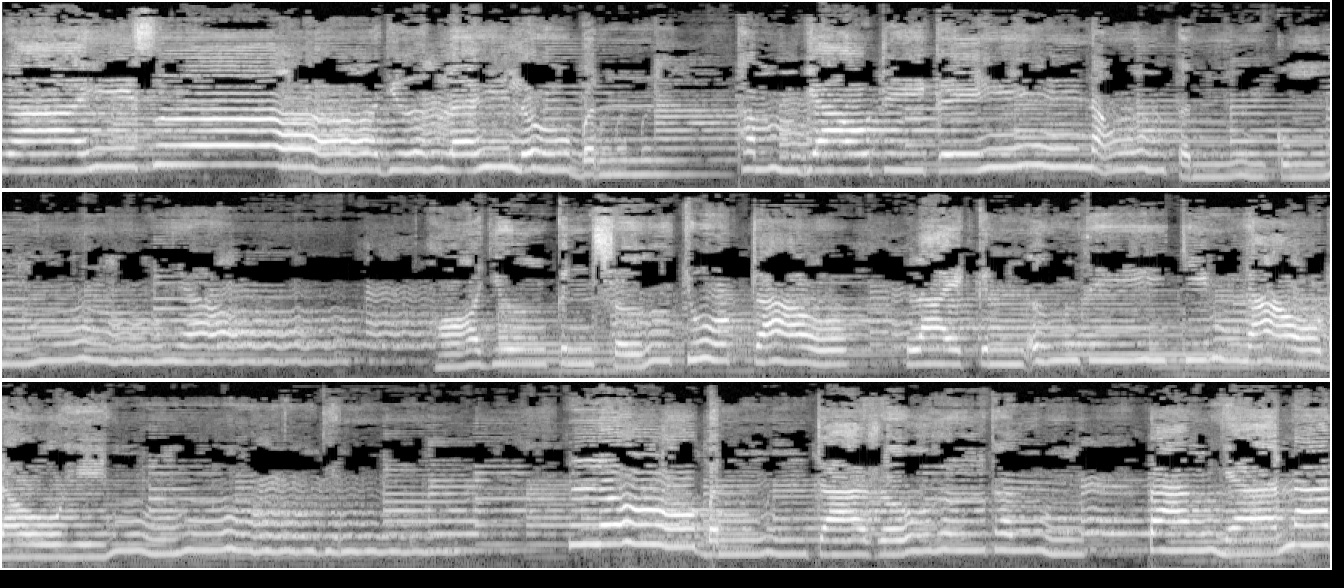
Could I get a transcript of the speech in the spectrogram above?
Ngày xưa dương lễ lưu bình, thăm giao tri kỷ, nắng tình cùng nhau. Họ dương kinh sử chuốt trao lại kinh ưng thi chiếm ngao đầu hiển dinh. Lưu bình trà rượu hư thân tan nhà nát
